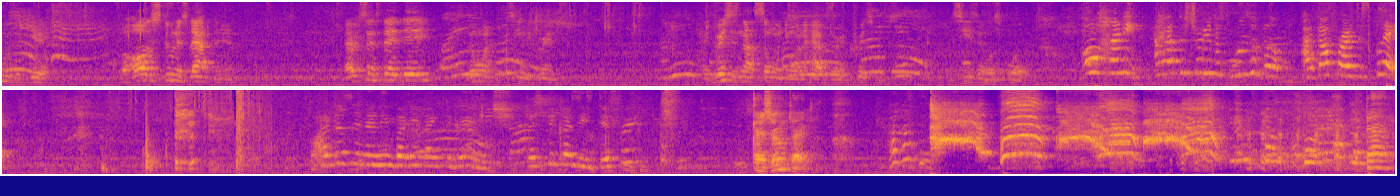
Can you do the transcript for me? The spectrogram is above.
booze a gift. But all the students laughed at him. Ever since that day, no one has seen the Grinch. The Grinch is not someone you want to have during Christmas. The season was spoiled. Oh, honey, I have to show you this Roosevelt I got for our display. Why doesn't anybody like the Grinch? Just because he's different? Gesundheit. Da,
